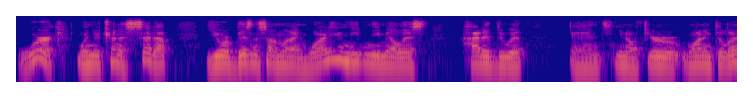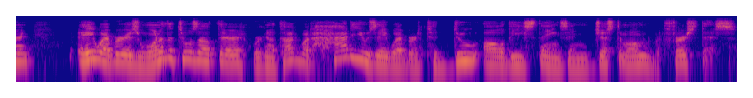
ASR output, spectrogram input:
work when you're trying to set up your business online? Why do you need an email list? How to do it? And you know if you're wanting to learn Aweber is one of the tools out there. We're going to talk about how to use Aweber to do all these things in just a moment but first this.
